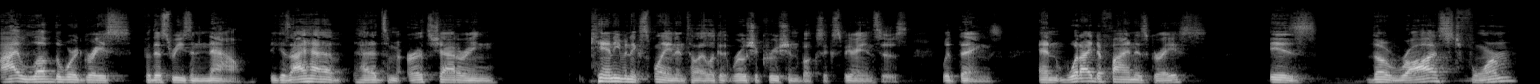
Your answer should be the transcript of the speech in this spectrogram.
I love the word grace for this reason now because I have had some earth shattering. Can't even explain until I look at Rosicrucian books experiences with things. And what I define as grace is the rawest form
